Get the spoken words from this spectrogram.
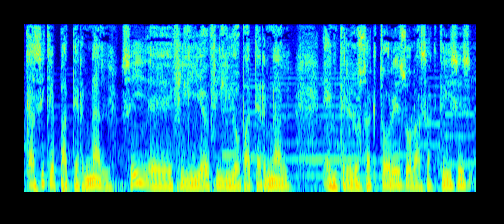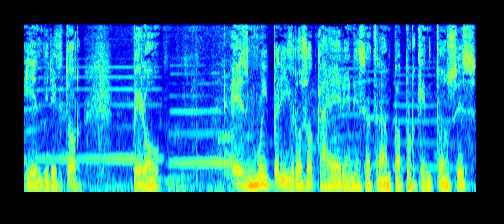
casi que paternal, ¿sí? Eh, filio, filio-paternal entre los actores o las actrices y el director. Pero es muy peligroso caer en esa trampa porque entonces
